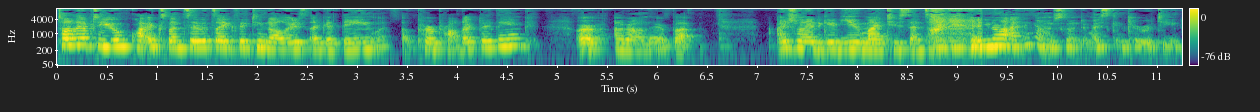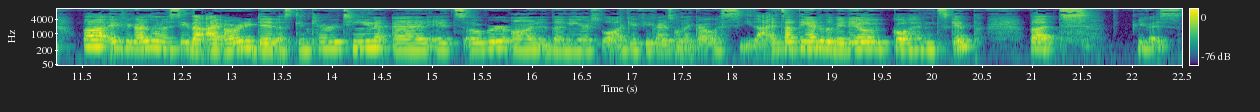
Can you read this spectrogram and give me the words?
totally up to you. Quite expensive. It's like $15 like a thing per product, I think, or around there, but I just wanted to give you my two cents on it. You know what? I think I'm just going to do my skincare routine. But if you guys want to see that, I already did a skincare routine and it's over on the New Year's vlog if you guys want to go see that. It's at the end of the video. Go ahead and skip. But you guys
